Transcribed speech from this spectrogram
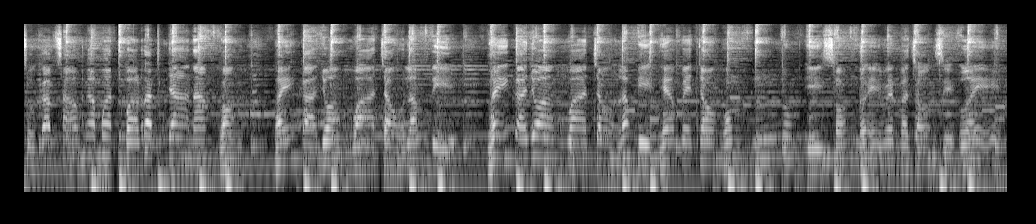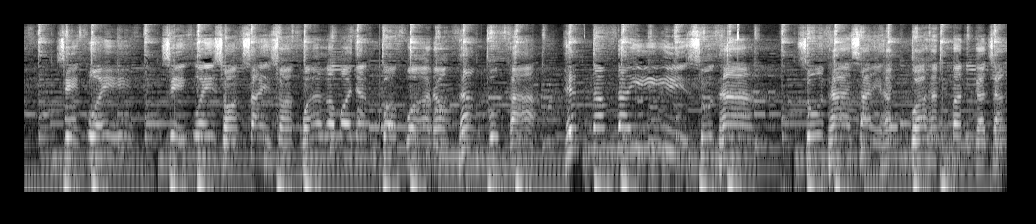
สู่กับสาวงามเมันบรัญญานางของไผกะย่องว่าเจ้าลำดีไผกะย่องว่าเจ้าลำดีแถมเป็นเจ้าหุ่มนุ่มอีกสองหน่อยเป็นว่าเจ้าสิอวยสิอวยสิอวยสอดใส่สอดขวาก็บ่ยันบ่กว่าดอกทั้งผู้ขาเฮ็ดน้ำใดสุธา สู้ท่าใส่หันกว่าหันมันกะช่าง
